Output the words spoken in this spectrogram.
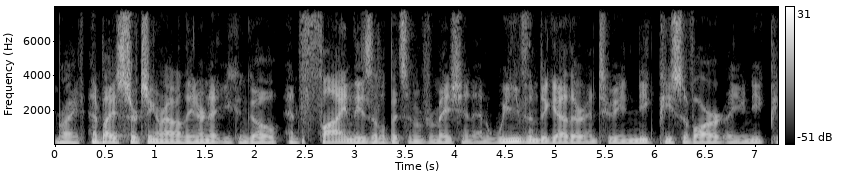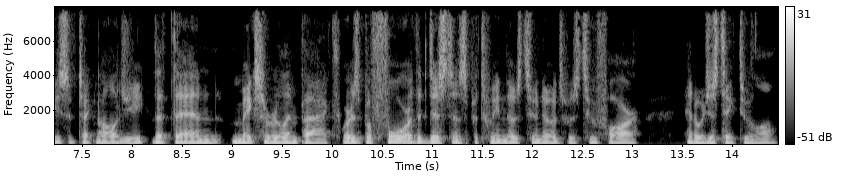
Right. And by searching around on the internet, you can go and find these little bits of information and weave them together into a unique piece of art, a unique piece of technology that then makes a real impact. Whereas before, the distance between those two nodes was too far and it would just take too long.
